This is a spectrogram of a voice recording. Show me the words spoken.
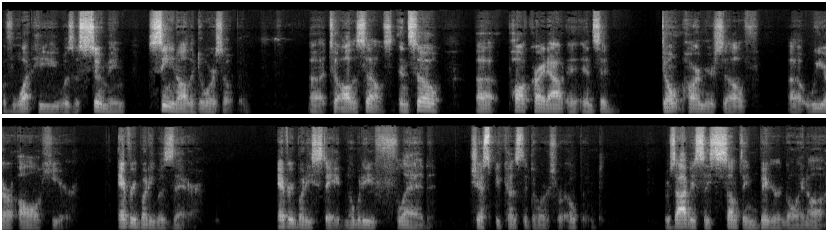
of what he was assuming, seeing all the doors open uh, to all the cells. And so uh, Paul cried out and, and, said, "Don't harm yourself. Uh, we are all here. Everybody was there. Everybody stayed. Nobody fled just because the doors were opened." There was obviously something bigger going on,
